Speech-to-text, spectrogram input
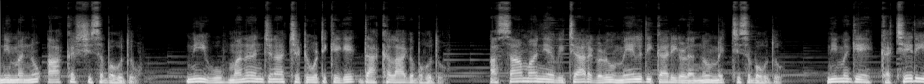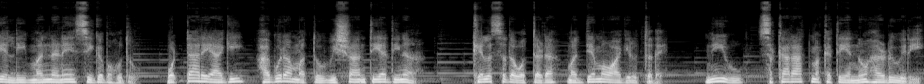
ನಿಮ್ಮನ್ನು ಆಕರ್ಷಿಸಬಹುದು. ನೀವು ಮನರಂಜನಾ ಚಟುವಟಿಕೆಗೆ ದಾಖಲಾಗಬಹುದು. ಅಸಾಮಾನ್ಯ ವಿಚಾರಗಳು ಮೇಲಧಿಕಾರಿಗಳನ್ನು ಮೆಚ್ಚಿಸಬಹುದು. ನಿಮಗೆ ಕಚೇರಿಯಲ್ಲಿ ಮನ್ನಣೆ ಸಿಗಬಹುದು. ಒಟ್ಟಾರೆಯಾಗಿ ಹಗುರ ಮತ್ತು ವಿಶ್ರಾಂತಿಯ ದಿನ. ಕೆಲಸದ ಒತ್ತಡ ಮಧ್ಯಮವಾಗಿರುತ್ತದೆ. ನೀವು ಸಕಾರಾತ್ಮಕತೆಯನ್ನು ಹರಡುವಿರಿ.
